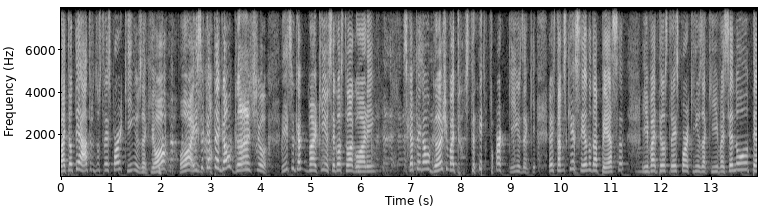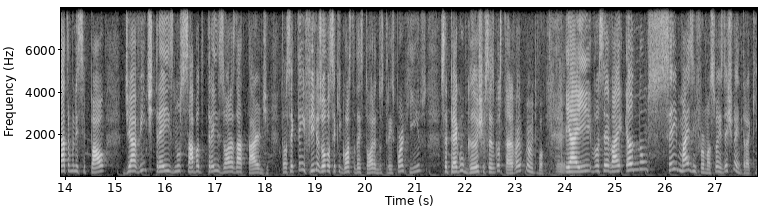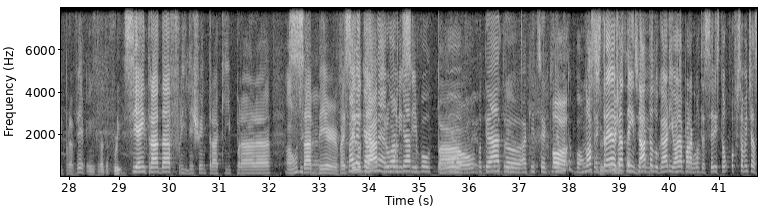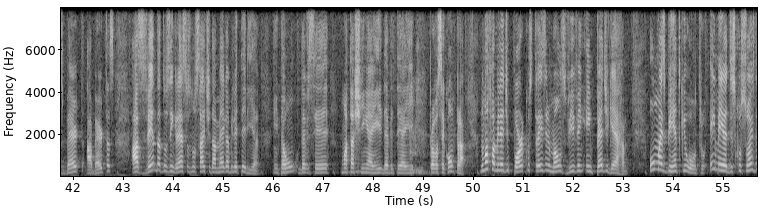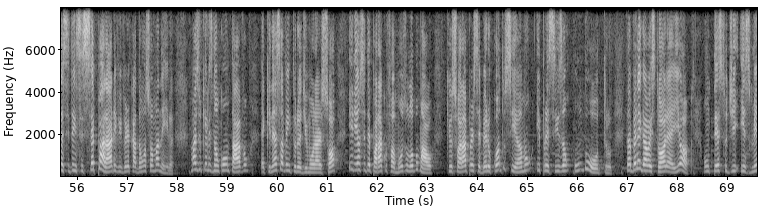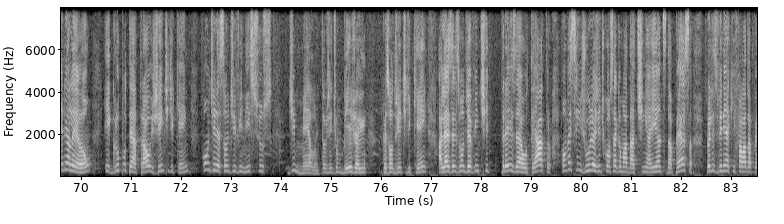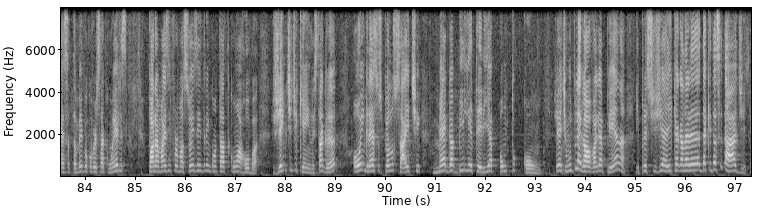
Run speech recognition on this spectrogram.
vai ter o Teatro dos Três Porquinhos aqui, ó. Ó, isso quer pegar o gancho. Isso quer... Marquinhos, você gostou agora, hein? Você quer pegar o gancho, vai ter os três porquinhos aqui. Eu estava esquecendo da peça. E vai ter os três porquinhos aqui. Vai ser no Teatro Municipal, dia 23, no sábado, 3 horas da tarde. Então você que tem filhos, ou você que gosta da história dos três porquinhos, você pega o gancho, vocês gostaram. Vai ser muito bom. É. E aí você vai. Eu não sei mais informações. Deixa eu entrar aqui pra ver. Entrada free? Se é entrada free, deixa eu entrar aqui para Aonde que saber. Vai ser Mas no legal, né? Teatro o Municipal. teatro voltou. O teatro aqui de Cerquilha é Ó, muito bom. Nossa tem- estreia já tem data, lugar e hora para boa. acontecer. Estão oficialmente abertas as vendas dos ingressos no site da Mega Bilheteria. Então, deve ser uma taxinha aí, deve ter aí para você comprar. Numa família de porcos, três irmãos vivem em pé de guerra. Um mais birrento que o outro. Em meio a discussões, decidem se separar e viver cada um à sua maneira. Mas o que eles não contavam é que nessa aventura de morar só, iriam se deparar com o famoso lobo mau, que os fará perceber o quanto se amam e precisam um do outro. Tá bem legal a história aí, ó. Um texto de Ismênia Leão e grupo teatral Gente de Quem, com direção de Vinícius de Melo. Então, gente, um beijo aí pro pessoal do Gente de Quem. Aliás, eles vão dia 23 é o teatro. Vamos ver se em julho a gente consegue uma datinha aí antes da peça, para eles virem aqui falar da peça também. Vou conversar com eles. Para mais informações, entre em contato com arroba Gente de Quem no Instagram ou ingressos pelo site megabilheteria.com. Gente, muito legal, vale a pena e prestigia aí que a galera é daqui da cidade.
